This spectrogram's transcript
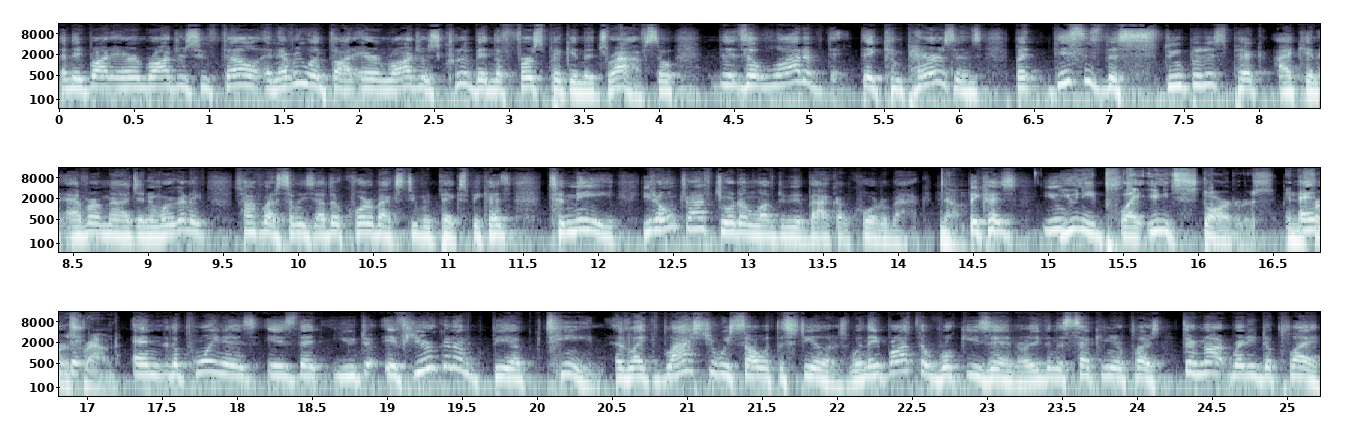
And they brought Aaron Rodgers, who fell, and everyone thought Aaron Rodgers could have been the first pick in the draft. So there's a lot of the, the comparisons, but this is the stupidest pick I can ever imagine. And we're going to talk about some of these other quarterback stupid picks because to me, you don't draft Jordan Love to be a backup quarterback. No. because you You need play. You need starters in the first the- round. And the point is, is that you, do, if you're going to be a team, and like last year we saw with the Steelers, when they brought the rookies in, or even the second year players, they're not ready to play.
